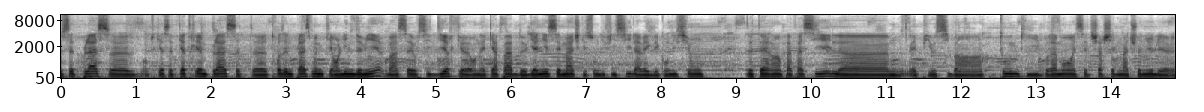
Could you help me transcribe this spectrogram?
cette place, en tout cas cette quatrième place, cette troisième place même qui est en ligne de mire. Ben, c'est aussi de dire qu'on est capable de gagner ces matchs qui sont difficiles avec des conditions de terrain pas faciles. euh, et puis aussi ben, un Toon qui vraiment essaie de chercher le match nul euh,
